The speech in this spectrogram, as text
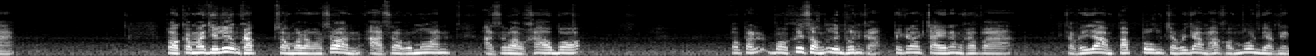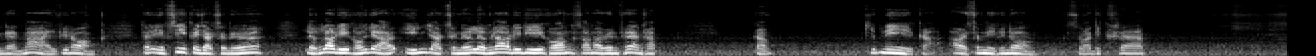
พอกันมาจะเริ่าลืมครับสองบาราซ่อน อาจสาวมวนอาจสาวข่าวบอบอบอคือสองอื่นพิ่นกะเป็นกำลังใจนะครับว่าจะพยายามปรับปรุงจะพยายามหาข้อมูลแบบแน่นๆมาให้พี่น้อง แต่เอฟซีก็อยากเสนอ เรื่องเล่าดีของยาวอิงอยากเสนอเรื่องเล่าดีๆของสาวน้อยเป็นแพร่งครับ กับคลิปนี้ก็เอาไว้สำนีพี่น้อง สวัสดีครับ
